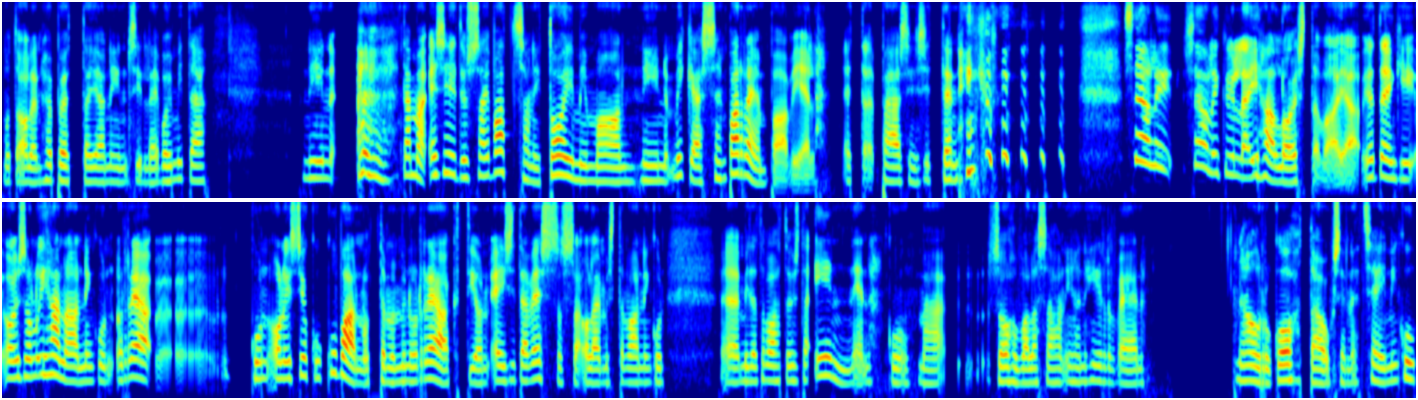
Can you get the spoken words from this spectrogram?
mutta olen höpöttäjä, niin sille ei voi mitään niin tämä esitys sai vatsani toimimaan, niin mikä sen parempaa vielä, että pääsin sitten niin se, oli, se oli kyllä ihan loistavaa ja jotenkin olisi ollut ihanaa, niin kun, rea- kun olisi joku kuvannut tämän minun reaktion, ei sitä vessassa olemista, vaan niin kun, mitä tapahtui sitä ennen, kun mä sohvalla saan ihan hirveän naurukohtauksen, että se ei, niin kuin,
